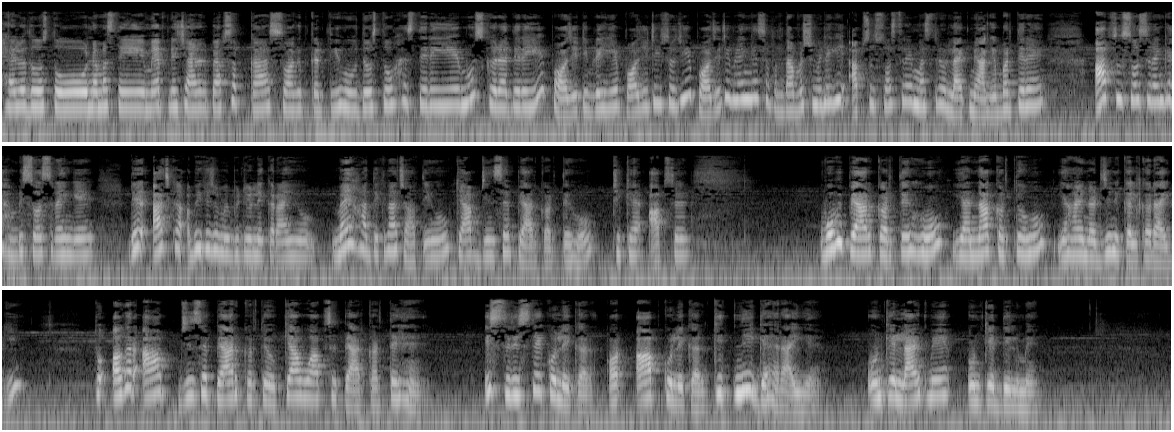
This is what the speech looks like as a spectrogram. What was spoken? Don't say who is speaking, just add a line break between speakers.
Hello दोस्तों, नमस्ते। मैं अपने चैनल पे आप सबका स्वागत करती हूँ। दोस्तों, हँसते रहिए, मुस्कुराते रहिए, पॉजिटिव रहिए, पॉजिटिव सोचिए, पॉजिटिव रहेंगे, सफलता अवश्य मिलेगी। आपसे स्वस्थ रहे, मस्त रहे लाइफ में आगे बढ़ते रहे। आप से स्वस्थ रहेंगे, हम भी स्वस्थ रहेंगे। डेर आज का अभी का जो मैं वीडियो लेकर आई हूँ, मैं यहाँ देखना चाहती हूँ कि आप जिनसे प्यार करते हो, ठीक है, आपसे वो भी प्यार करते हो या ना करते हो, यहाँ एनर्जी निकल कर आएगी। तो अगर आप जिनसे प्यार करते हो, क्या वो आपसे प्यार करते हैं? इस रिश्ते को लेकर और आपको लेकर कितनी गहराई है, उनके लाइफ में, उनके दिल में।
